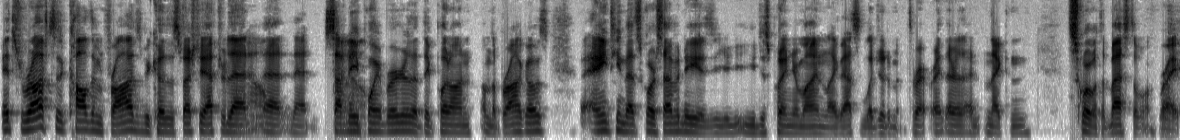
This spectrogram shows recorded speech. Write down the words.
It's rough to call them frauds because especially after that that that seventy know. point burger that they put on on the Broncos, any team that scores seventy is you, you just put in your mind like that's a legitimate threat right there that, that can score with the best of them right.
